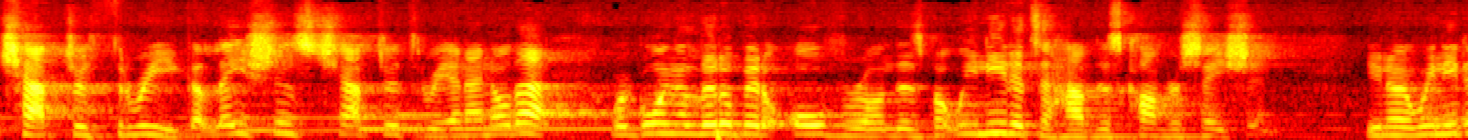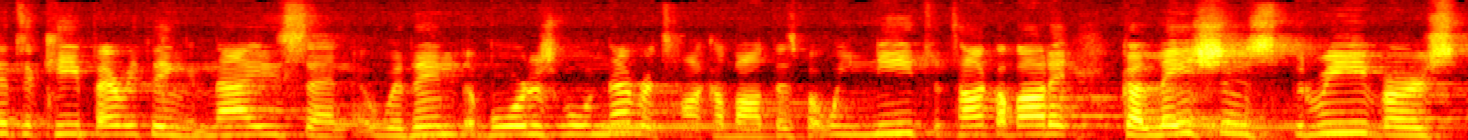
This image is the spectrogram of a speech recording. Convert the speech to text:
chapter 3. Galatians chapter 3. And I know that we're going a little bit over on this, but we needed to have this conversation. You know, we needed to keep everything nice and within the borders. We'll never talk about this, but we need to talk about it. Galatians 3, verse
